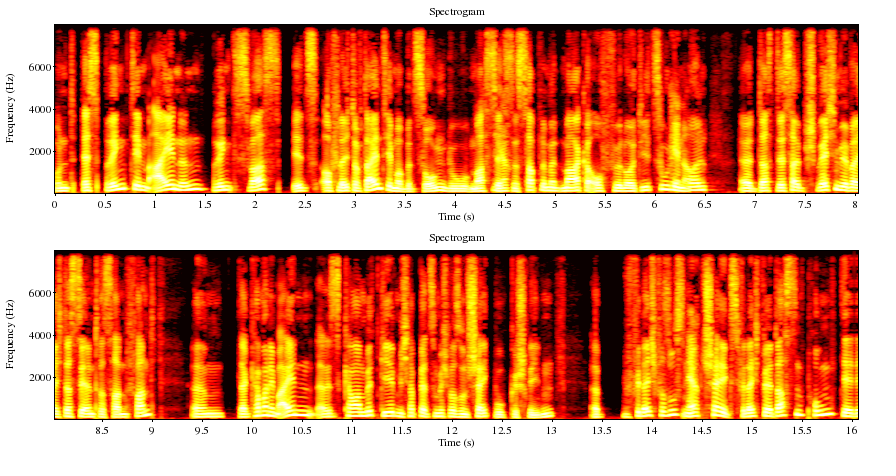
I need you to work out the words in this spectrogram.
Und es bringt dem einen, bringt es was, jetzt auch vielleicht auf dein Thema bezogen, du machst jetzt ja. eine Supplement-Marke auch für Leute, die zunehmen genau. wollen. Äh, das, deshalb sprechen wir, weil ich das sehr interessant fand. Ähm, da kann man dem einen, das kann man mitgeben, ich habe ja zum Beispiel so ein Shake-Buch geschrieben. Äh, vielleicht versuchst du ja. Shakes, vielleicht wäre das ein Punkt, der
